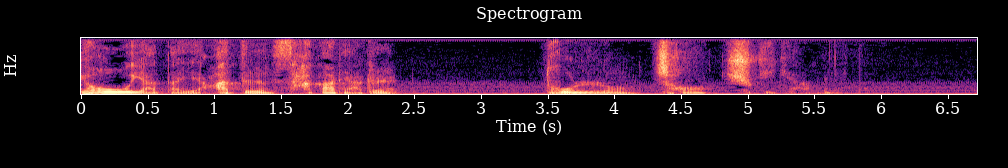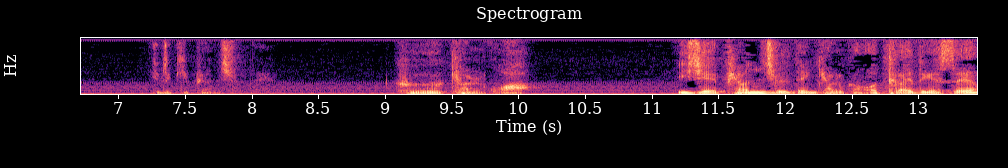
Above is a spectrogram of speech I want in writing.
여우야다의 아들 사가랴를 돌로 쳐 죽이게 합니다. 이렇게 변질돼요. 그 결과 이제 변질된 결과 어떻게 해야 되겠어요?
